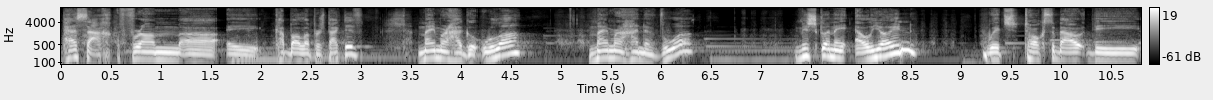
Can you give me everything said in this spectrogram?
Pesach from uh, a Kabbalah perspective, Maimar HaGeula, Maimar HaNevua, Mishkane Elyon, which talks about the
